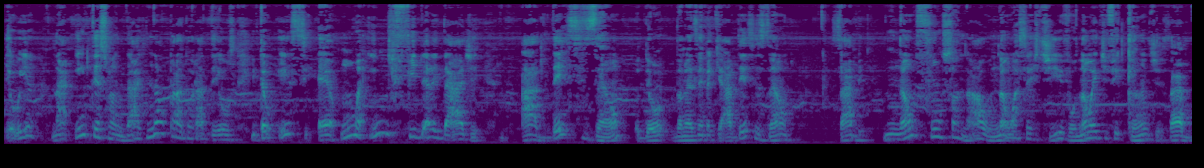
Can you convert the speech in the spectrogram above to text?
eu ia na intencionalidade não para adorar Deus. Então, esse é uma infidelidade. A decisão, eu dou dando um exemplo aqui, a decisão, sabe, não funcional, não assertivo, não edificante, sabe?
